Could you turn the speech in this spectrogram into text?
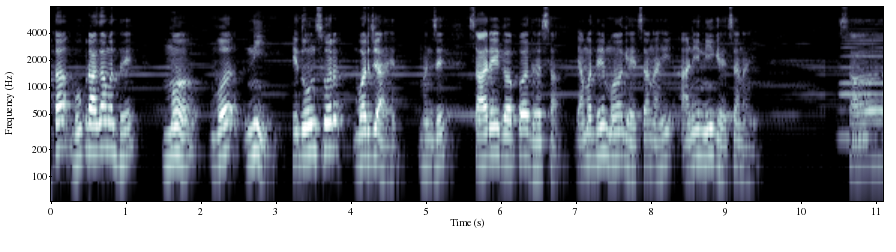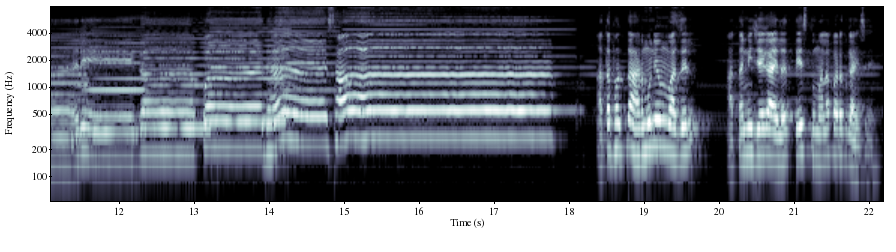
आता भूप्रागामध्ये म व नी हे दोन स्वर वर्ज्य आहेत. म्हणजे सारे ग प ध सा. यामध्ये म घ्यायचा नाही आणि नी घ्यायचा नाही. सारे ग प ध सा. आता फक्त हार्मोनियम वाजेल. आता मी जे गायलं तेच तुम्हाला परत गायचं आहे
